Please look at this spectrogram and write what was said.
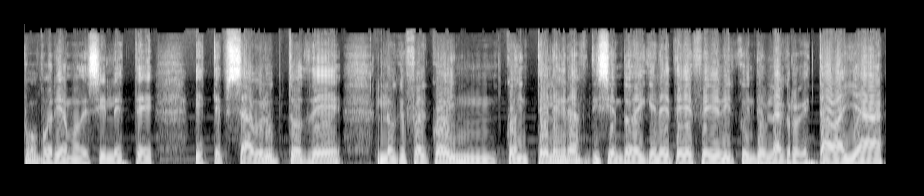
¿cómo podríamos decirle? Este, este exabrupto de lo que fue Coin, Cointelegraph diciendo de que el ETF de Bitcoin de BlackRock estaba ya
